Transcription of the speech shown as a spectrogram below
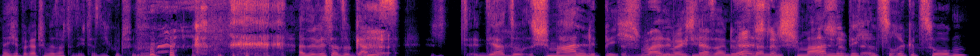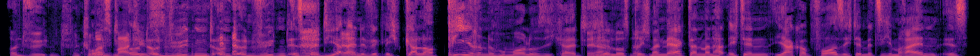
na, ich habe ja gerade schon gesagt, dass ich das nicht gut finde. Ne? also du bist dann so ganz, ja, so schmallippig, Schmallippig, möchte ich ja. ja sagen. Du Ja, bist dann stimmt. schmallippig stimmt, ja. und zurückgezogen. Und wütend. Und Thomas und, Martins, Und, und wütend und, und wütend ist bei dir eine wirklich galoppierende Humorlosigkeit, die Ja, da losbricht. Man merkt dann, man hat nicht den Jakob vor sich, der mit sich im Reinen ist,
